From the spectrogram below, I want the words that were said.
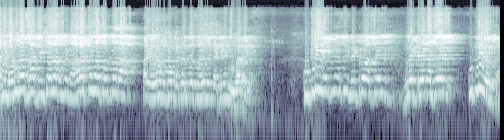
आणि म्हणूनच हा देशाला म्हणजे महाराष्ट्राला जोडणारा हा एवढा मोठा प्रकल्प जो आहे तो त्या ठिकाणी उभा राहिला. कुठली योजना असेल मेट्रो असेल बुलेट ट्रेन असेल कुठली योजना?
